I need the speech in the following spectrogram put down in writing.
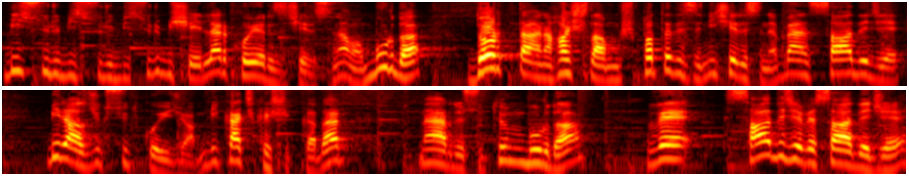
bir sürü bir sürü bir sürü bir şeyler koyarız içerisine ama burada 4 tane haşlanmış patatesin içerisine ben sadece birazcık süt koyacağım. Birkaç kaşık kadar. Nerede sütüm? Burada. Ve sadece ve sadece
